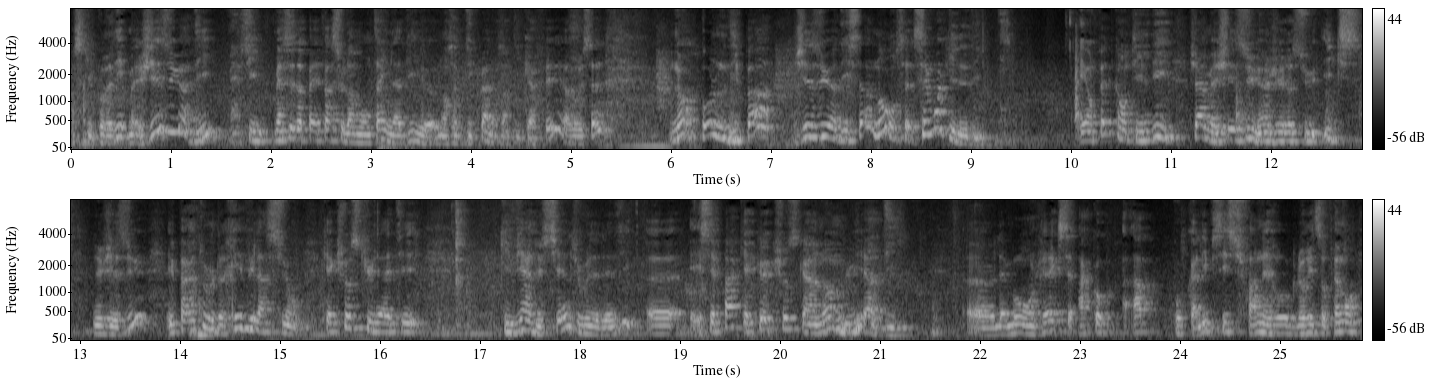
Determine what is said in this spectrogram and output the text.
Parce qu'il pourrait dire, mais Jésus a dit, même si, même si ça pas été sur la montagne, il a dit dans un petit coin, dans un petit café à Bruxelles. Non, Paul ne dit pas, Jésus a dit ça, non, c'est moi qui l'ai dit. Et en fait, quand il dit, tiens, mais Jésus, hein, j'ai reçu X de Jésus, il parle toujours de révélation, quelque chose qui lui a été, qui vient du ciel, je vous l'ai dit, euh, et c'est pas quelque chose qu'un homme lui a dit. Euh, les mots en grec, c'est apocalypsis, phanero, glorizo, vraiment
